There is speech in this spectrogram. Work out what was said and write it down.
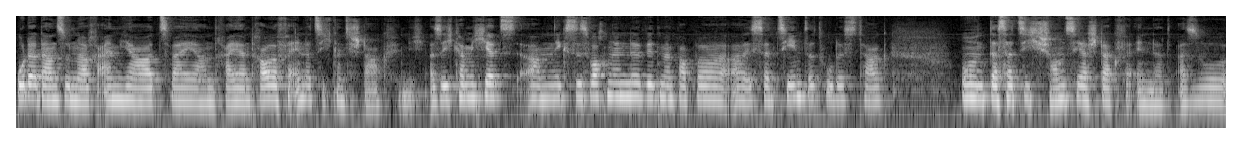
oder dann so nach einem Jahr, zwei Jahren, drei Jahren. Trauer verändert sich ganz stark, finde ich. Also ich kann mich jetzt, ähm, nächstes Wochenende wird mein Papa, äh, ist sein zehnter Todestag und das hat sich schon sehr stark verändert. Also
